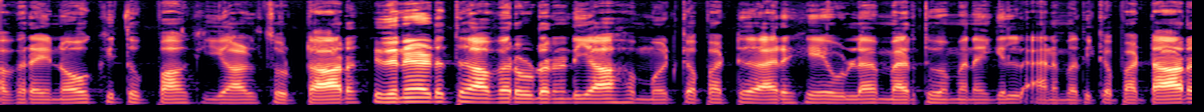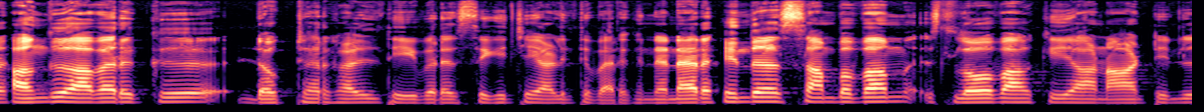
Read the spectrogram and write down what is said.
அவரை நோக்கி துப்பாக்கியால் சுட்டார். இதனையடுத்து அவர் உடனடியாக மீட்கப்பட்டு அருகே உள்ள மருத்துவமனையில் அனுமதிக்கப்பட்டார். அங்கு அவருக்கு டாக்டர்கள் தீவிர சிகிச்சை அளித்து வருகின்றனர். இந்த சம்பவம் ஸ்லோவாக்கியா நாட்டில்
